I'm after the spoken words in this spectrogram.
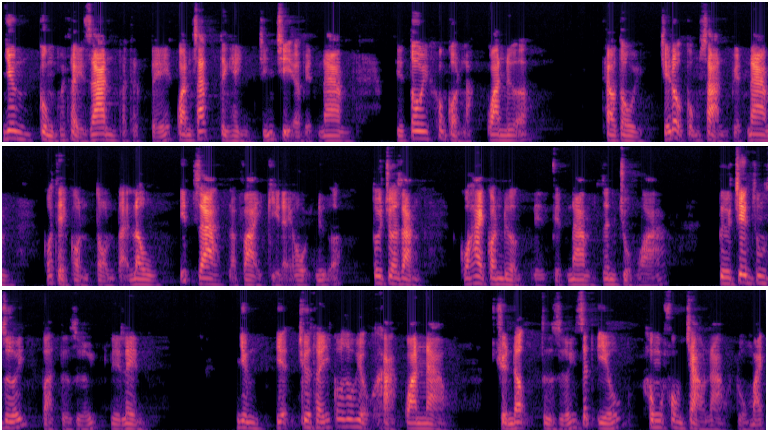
Nhưng cùng với thời gian và thực tế quan sát tình hình chính trị ở Việt Nam thì tôi không còn lạc quan nữa. Theo tôi, chế độ Cộng sản Việt Nam có thể còn tồn tại lâu, ít ra là vài kỳ đại hội nữa. Tôi cho rằng có hai con đường để Việt Nam dân chủ hóa, từ trên xuống dưới và từ dưới lên lên nhưng hiện chưa thấy có dấu hiệu khả quan nào. Chuyển động từ dưới rất yếu, không có phong trào nào đủ mạnh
